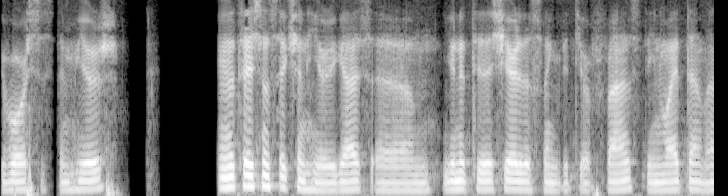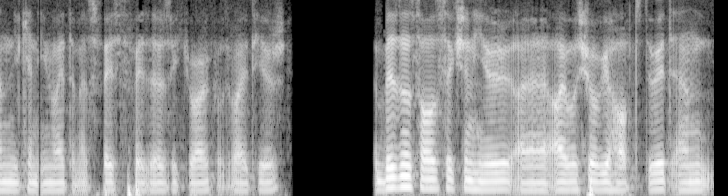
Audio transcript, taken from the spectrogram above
reward system here invitation section here you guys. Um, you need to share this link with your friends to invite them and you can invite them as face to face there's a qr code right here. A business all section here uh, i will show you how to do it and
